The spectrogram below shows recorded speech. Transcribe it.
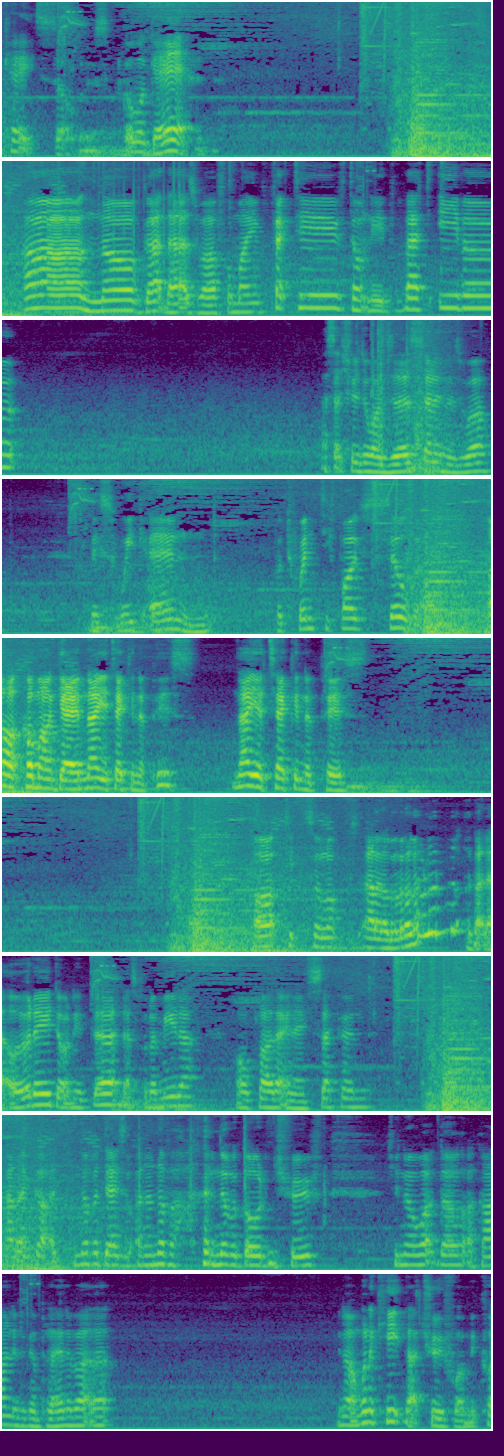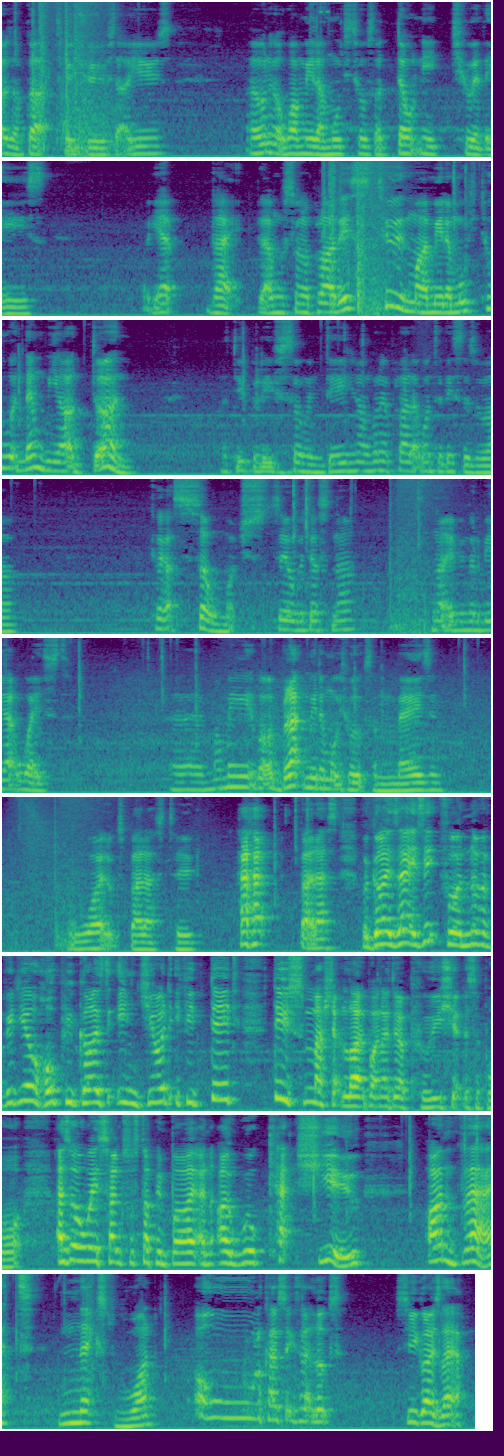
Okay, so let's go again. Oh no, I've got that as well for my Invective. Don't need that either. That's actually the ones they're selling as well. This weekend for 25 silver. Oh, come on, game. Now you're taking the piss. Now you're taking the piss. Oh, Arctic I got that already, don't need that, that's for the MIDA. I'll apply that in a second. And I've got another days and another another golden truth. Do you know what though? I can't even complain about that. You know, I'm gonna keep that truth one because I've got two truths that I use. I only got one MIDA multi-tool, so I don't need two of these. But yep, that I'm just gonna apply this to my MIDA multi-tool and then we are done. I do believe so indeed. You know, I'm going to apply that one to this as well. Because I got so much silver dust now. Not even going to be at waste. Uh, mummy, but a black medium which looks amazing. White looks badass too. Haha, badass. But guys, that is it for another video. Hope you guys enjoyed. If you did, do smash that like button. I do appreciate the support. As always, thanks for stopping by, and I will catch you on that next one. Oh, look how sexy that looks. See you guys later.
